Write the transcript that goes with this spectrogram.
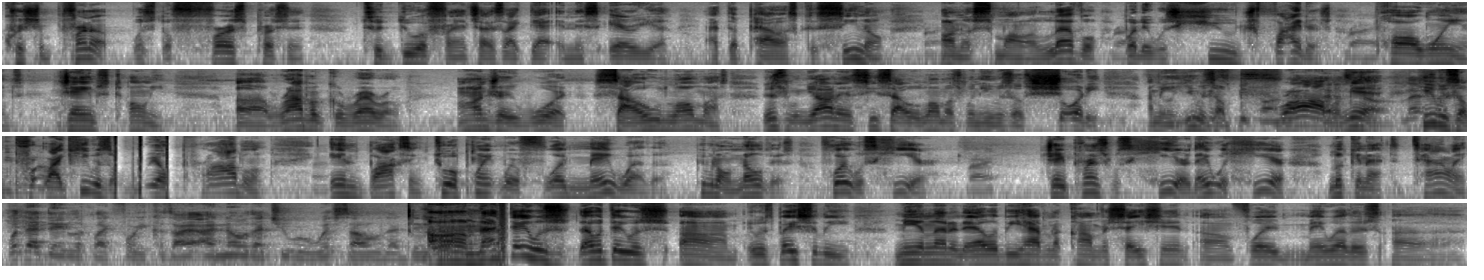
Christian Printer was the first person to do a franchise like that in this area at the Palace Casino on a smaller level, but it was huge fighters. Right. Paul Williams, James Toney, uh, Robert Guerrero, Andre Ward, Saul Lomas. This when y'all didn't see Saul Lomas when he was a shorty. I mean, So he was a speak on that. Let problem. Yeah. Let- he was a people pr- know. like he was a real problem in boxing to a point where Floyd Mayweather. People don't know this. Floyd was here. Right. J Prince was here. They were here looking at the talent. What that day look like for you? Because I, I know that you were with Saul that day. Um, that day was that what day was um, it was basically me and Leonard Ellerbe having a conversation. Um, Floyd Mayweather's uh,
